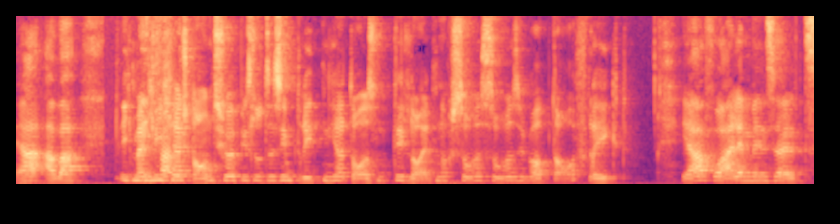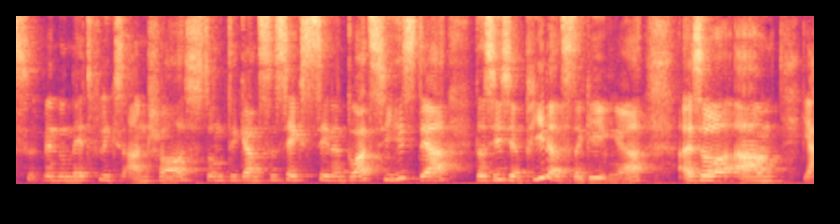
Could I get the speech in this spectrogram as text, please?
ja, aber... Ich meine, mich erstaunt schon ein bisschen, dass im dritten Jahrtausend die Leute noch sowas, sowas überhaupt aufregt. Ja, vor allem, wenn halt, wenn du Netflix anschaust und die ganzen Sexszenen dort siehst, ja, das ist ja Peanuts dagegen, ja. Also, ähm, ja,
